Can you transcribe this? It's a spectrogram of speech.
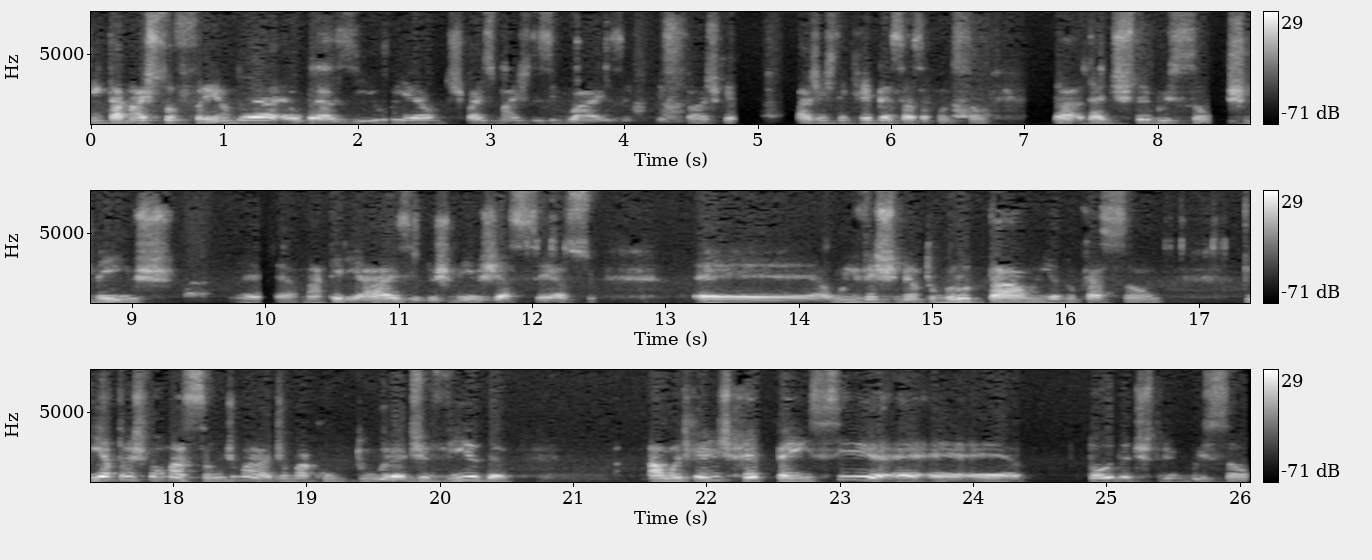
quem está mais sofrendo é, é, o Brasil e é um dos países mais desiguais. Então, acho que a gente tem que repensar essa condição da, da distribuição dos meios é, materiais e dos meios de acesso é, um investimento brutal em educação e a transformação de uma, de uma cultura de vida aonde que a gente repense é, é, é toda a distribuição,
